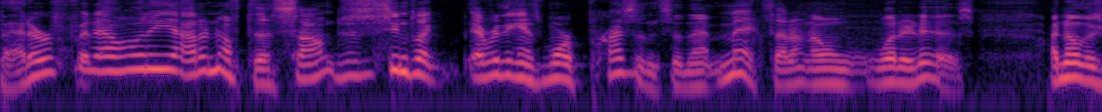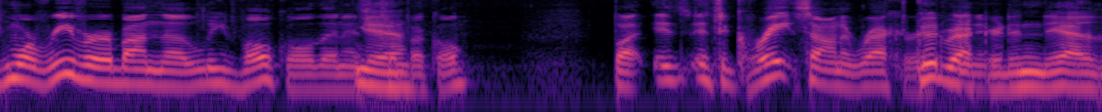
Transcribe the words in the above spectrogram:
better fidelity. I don't know if the sound just seems like everything has more presence in that mix. I don't know what it is. I know there's more reverb on the lead vocal than is Yeah. typical, but it's it's a great sounding record. Good And it- record, and yeah,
